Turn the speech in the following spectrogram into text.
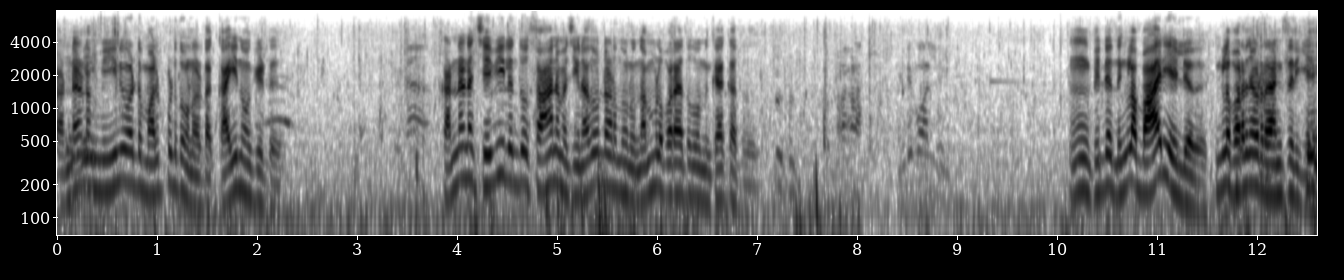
കണ്ണെണ്ണ മീനുമായിട്ട് മൽപ്പെടുത്തോണം കേട്ടോ കൈ നോക്കിയിട്ട്. കണ്ണെണ്ണ ചെവിയിൽ എന്തോ സാധനം വെച്ചിങ്ങനെ അതുകൊണ്ടാണെന്ന് തോന്നുന്നു നമ്മൾ പറയാത്തതൊന്നും കേൾക്കാത്തത്. പിന്നെ നിങ്ങളെ ഭാര്യയല്ലേ അത്? നിങ്ങൾ പറഞ്ഞോടെ അനുസരിക്കാൻ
